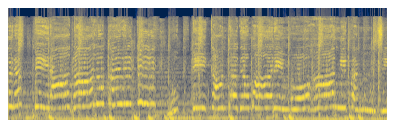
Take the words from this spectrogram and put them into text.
ముక్తి కాంతగ మారి మోహాన్ని పంచి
